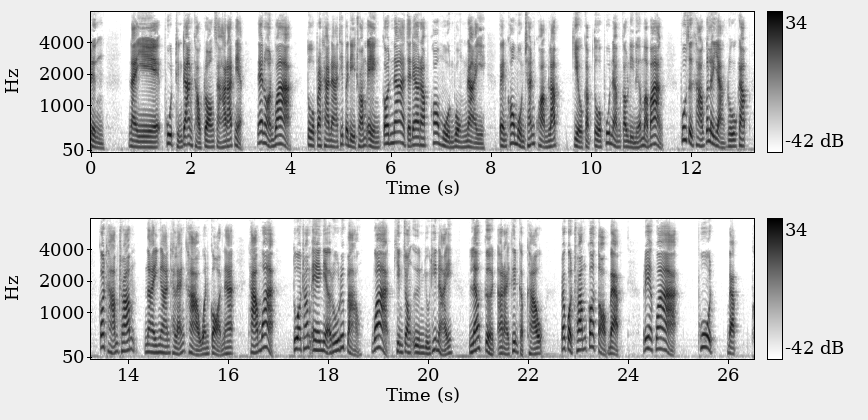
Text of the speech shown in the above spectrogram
หนึ่ง ในพูดถึงด้านข่าวกรองสหรัฐเนี่ยแน่นอนว่าตัวประธานาธิบดีทรัมป์เองก็น่าจะได้รับข้อมูลวงใน เป็นข้อมูลชั้นความลับเกี่ยวกับตัวผู้นำเกาหลีเหนือมาบ้าง ผู้สื่อข่าวก็เลยอยากรู้ครับ ก็ถามทรัมป์ในงานถแถลงข่าววันก่อนนะฮะถามว่าตัวทรัมป์เองเนี่ยรู้หรือเปล่า ว่าคิมจองอึนอยู่ที่ไหน แล้วเกิดอะไรขึ้นกับเขา ปรากฏทรัมป์ก็ตอบแบบ เรียกว่าพูดแบบเผ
